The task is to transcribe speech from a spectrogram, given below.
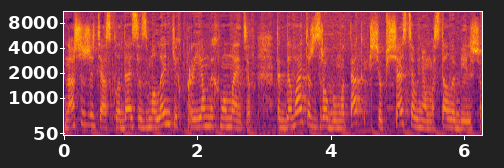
Наше життя складається з маленьких приємних моментів. Так давайте ж зробимо так, щоб щастя в ньому стало більше.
